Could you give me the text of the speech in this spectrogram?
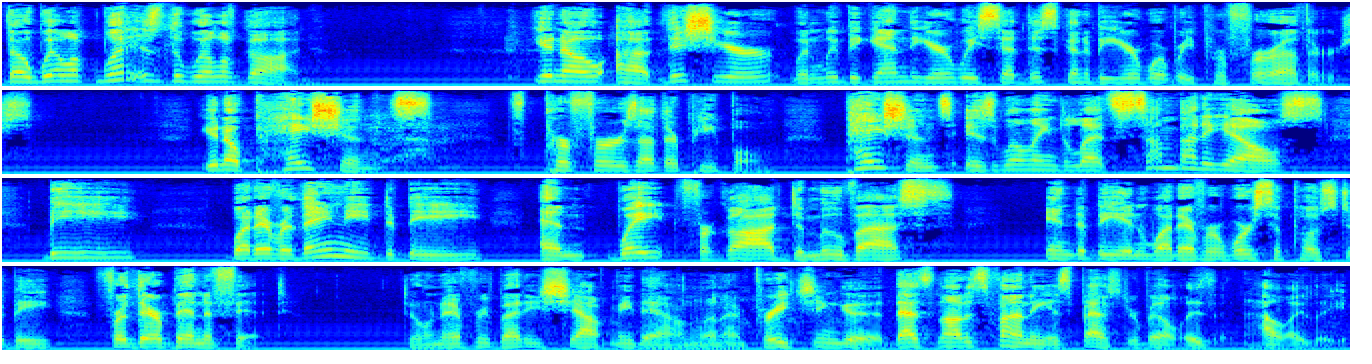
the will of what is the will of God? You know, uh, this year when we began the year, we said this is going to be a year where we prefer others. You know, patience prefers other people. Patience is willing to let somebody else be whatever they need to be and wait for God to move us into being whatever we're supposed to be for their benefit. Don't everybody shout me down when I'm preaching good. That's not as funny as Pastor Bill, is it? Hallelujah.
